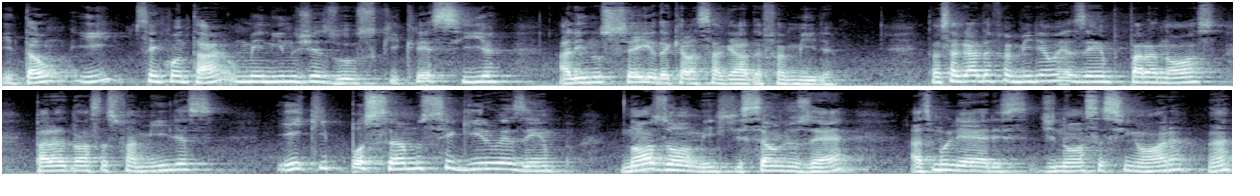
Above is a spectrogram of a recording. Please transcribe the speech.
Então, e sem contar o menino Jesus que crescia ali no seio daquela sagrada família. Então, a Sagrada Família é um exemplo para nós, para nossas famílias e que possamos seguir o exemplo. Nós, homens de São José, as mulheres de Nossa Senhora, né?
